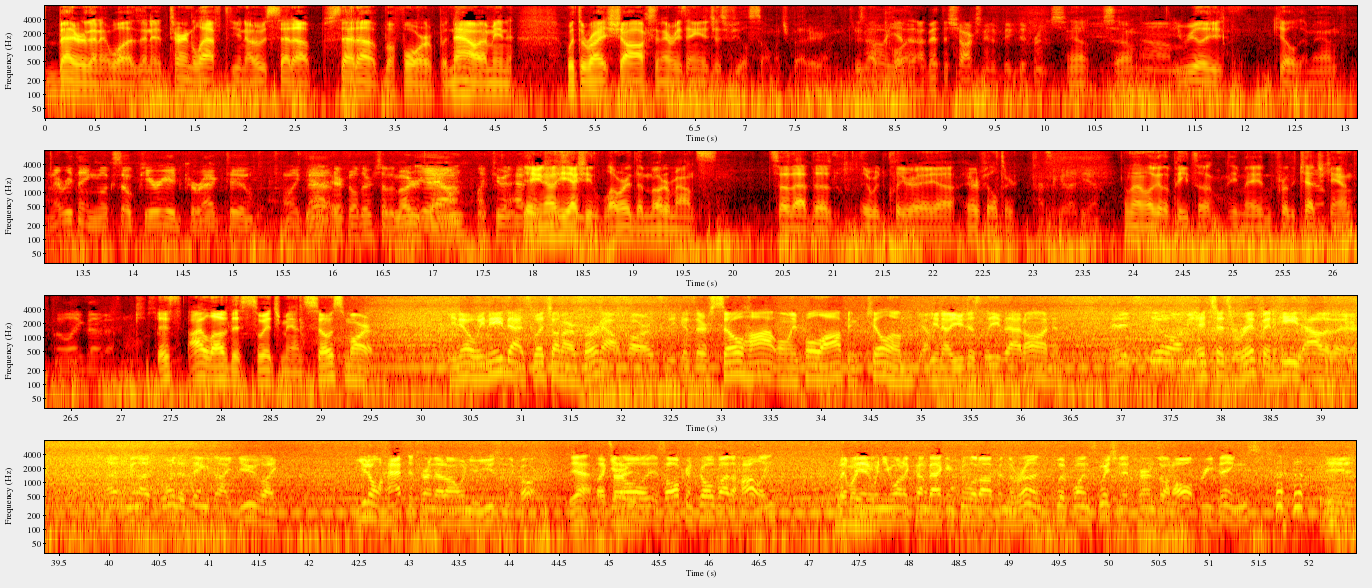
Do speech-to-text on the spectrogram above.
better than it was, and it turned left. You know, it was set up, set up before, but now, I mean, with the right shocks and everything, it just feels so much better. There's no Oh yeah, pulling. I bet the shocks made a big difference. Yeah, so Um, you really killed it, man. And everything looks so period correct too. I like Yeah, that. air filter. So the motor's Yeah. down like two and a half. Yeah, you know, he inches. actually lowered the motor mounts so that the it would clear a uh, air filter. That's a good idea. And then look at the pizza he made for the catch can. I like that. This I love this switch, man. So smart. You know, we need that switch on our burnout cars because they're so hot when we pull off and kill them. Yep. You know, you just leave that on and And it's still. I mean, it's just ripping heat out of there. I mean, that's one of the things I do. Like, you don't have to turn that on when you're using the car. Yeah. Like, it already- all it's all controlled by the Holley. and then Then when you want to come back and cool it off in the runs, flip one switch and it turns on all three things, and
